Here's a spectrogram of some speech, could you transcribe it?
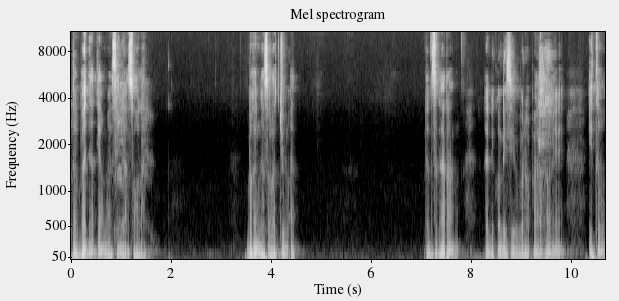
ada banyak yang masih nggak sholat, bahkan nggak sholat Jumat. Dan sekarang dan di kondisi beberapa tahun ini itu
